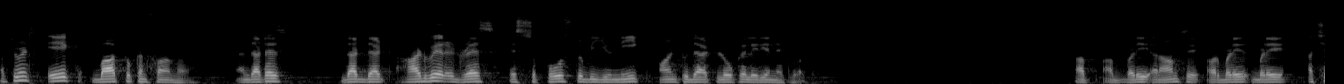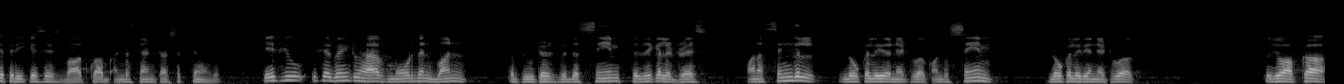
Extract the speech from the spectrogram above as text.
اب اسٹوڈینٹس ایک بات تو کنفرم ہے and that is that that hardware address is suppose to be unique on to that local area network آپ آپ بڑے آرام سے اور بڑے بڑے اچھے طریقے سے اس بات کو آپ انڈرسٹینڈ کر سکتے ہوں گے کہ if you if you are going to have more than one computers with the same physical address on a single local area network on the same local area network تو جو آپ کا،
